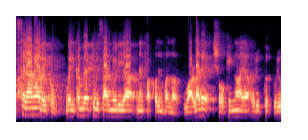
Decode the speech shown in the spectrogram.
അസ്സലാമു അലൈക്കും welcome back to Visal media ഞാൻ ഫക്രുദ്ദീൻ പന്താർ. വളരെ ഷോക്കിംഗ് ആയ ഒരു ഒരു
